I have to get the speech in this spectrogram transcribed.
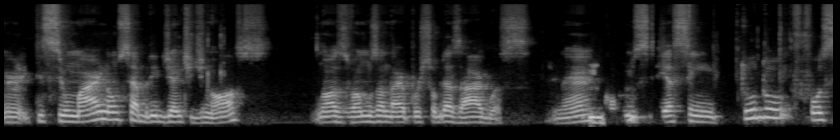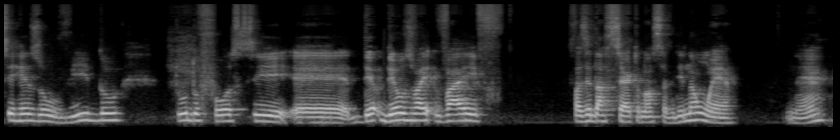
é, que se o mar não se abrir diante de nós, nós vamos andar por sobre as águas, né? Uhum. Como se assim tudo fosse resolvido, tudo fosse é, Deus vai, vai fazer dar certo a nossa vida e não é, né?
